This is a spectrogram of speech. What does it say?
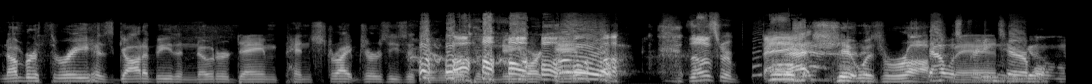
number three has got to be the Notre Dame pinstripe jerseys that they wore for the New York game. Those were bad. That bad shit was rough. That was man. pretty terrible. God.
